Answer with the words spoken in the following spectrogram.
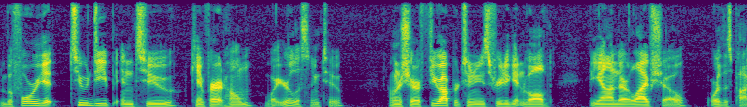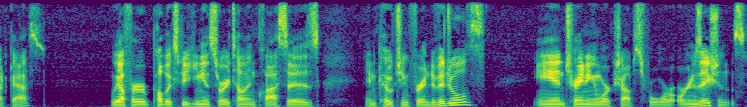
And before we get too deep into Campfire at Home, what you're listening to, I want to share a few opportunities for you to get involved beyond our live show or this podcast. We offer public speaking and storytelling classes and coaching for individuals and training and workshops for organizations.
